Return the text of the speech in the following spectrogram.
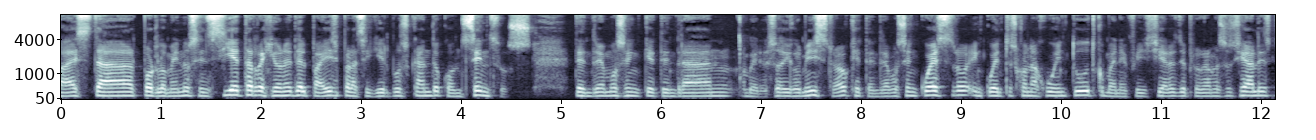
va a estar por lo menos en siete regiones del país para seguir buscando consensos. Tendremos en que tendrán, bueno, eso dijo el ministro, que tendremos encuentro, encuentros con la juventud, con beneficiarios de programas sociales,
